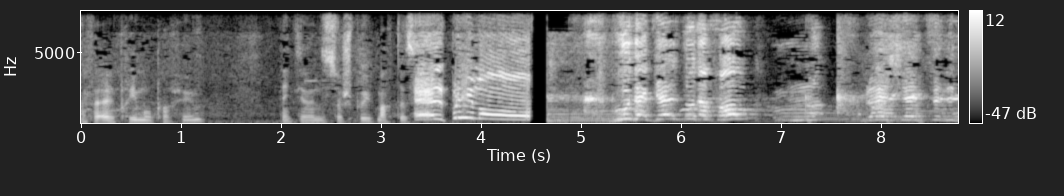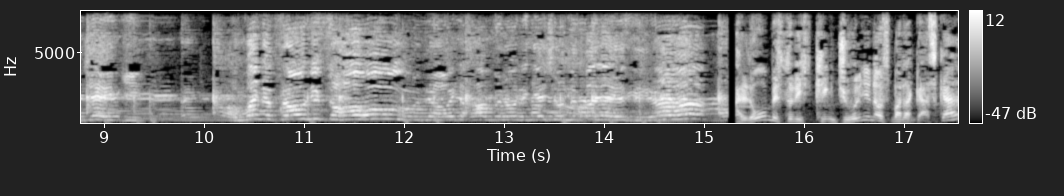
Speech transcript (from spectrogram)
Einfach El Primo Parfüm. Denkt ihr, wenn es so sprüht, macht es. El Primo! Bruder, Geld oder Frau? Und meine Frau nicht zu Hause. Heute haben wir noch eine Geld und eine Ballese. Hallo, bist du nicht King Julian aus Madagaskar?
